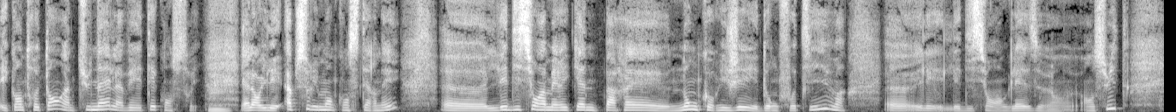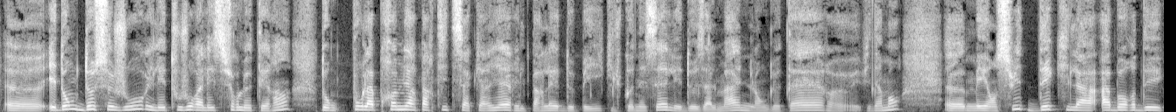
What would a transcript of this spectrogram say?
Et qu'entre-temps, un tunnel avait été construit. Mmh. Et alors, il est absolument consterné. L'édition américaine paraît non corrigée et donc fautive, et l'édition anglaise ensuite. et donc, de ce jour, il est toujours allé sur le terrain. Donc, pour la première partie de sa carrière, il parlait de pays qu'il connaissait, les deux Allemagnes, l'Angleterre, évidemment. mais ensuite, dès qu'il il a abordé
